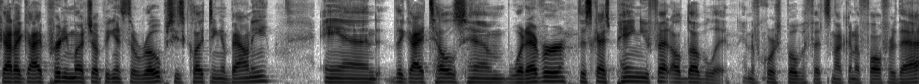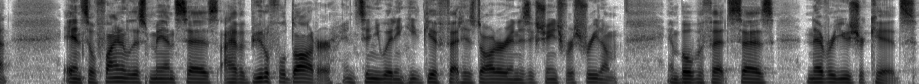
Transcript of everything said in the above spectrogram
got a guy pretty much up against the ropes. He's collecting a bounty, and the guy tells him, Whatever this guy's paying you, Fett, I'll double it. And of course, Boba Fett's not going to fall for that. And so finally, this man says, I have a beautiful daughter, insinuating he'd give Fett his daughter in his exchange for his freedom. And Boba Fett says, Never use your kids.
